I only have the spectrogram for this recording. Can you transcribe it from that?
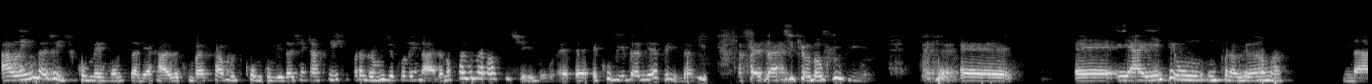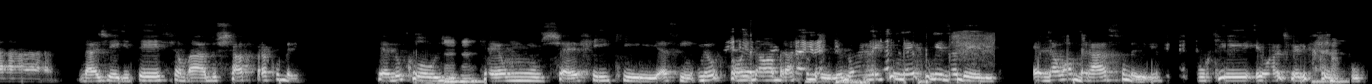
além da gente comer muito na minha casa, conversar muito com comida, a gente assiste programas de culinária. Não faz o menor sentido. É, é, é comida da minha vida, apesar de que eu não cozinho. É, é, e aí tem um, um, programa na, na GNT chamado Chato para Comer, que é do Claude, uhum. que é um chefe que, assim, meu sonho é dar um abraço nele. Não é nem comer a comida dele é dar um abraço nele, porque eu acho ele fofo.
